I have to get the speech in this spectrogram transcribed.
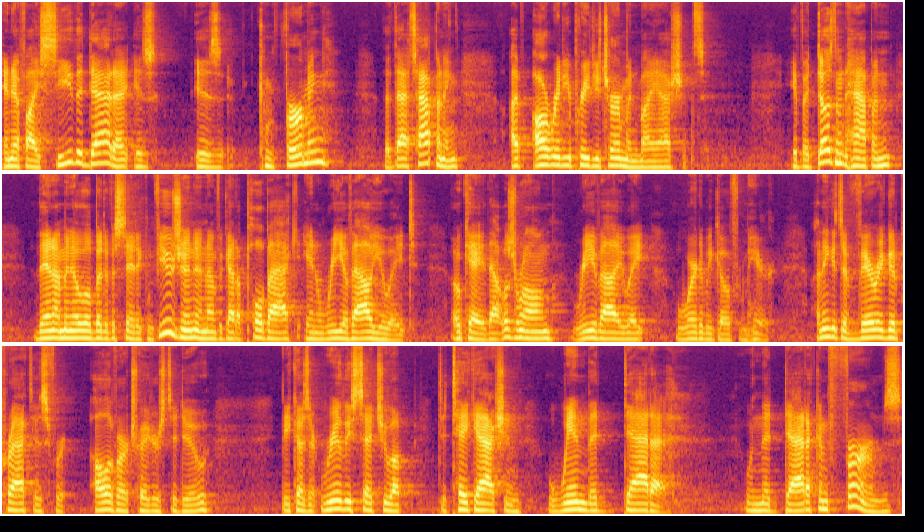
And if I see the data is, is confirming that that's happening, I've already predetermined my actions. If it doesn't happen, then I'm in a little bit of a state of confusion and I've got to pull back and reevaluate. Okay, that was wrong. Reevaluate. Where do we go from here? I think it's a very good practice for all of our traders to do because it really sets you up to take action when the data when the data confirms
